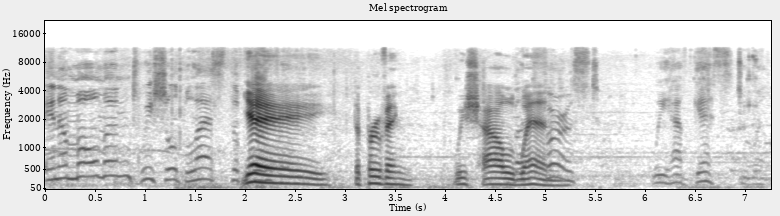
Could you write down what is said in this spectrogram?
In a moment, we shall bless the Yay! The proving. We shall But win. first, we have guests to welcome.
